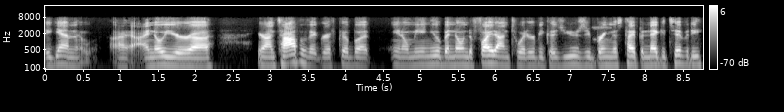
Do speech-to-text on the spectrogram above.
again I, I know you're uh, you're on top of it, Grifka, but you know me and you have been known to fight on Twitter because you usually bring this type of negativity.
